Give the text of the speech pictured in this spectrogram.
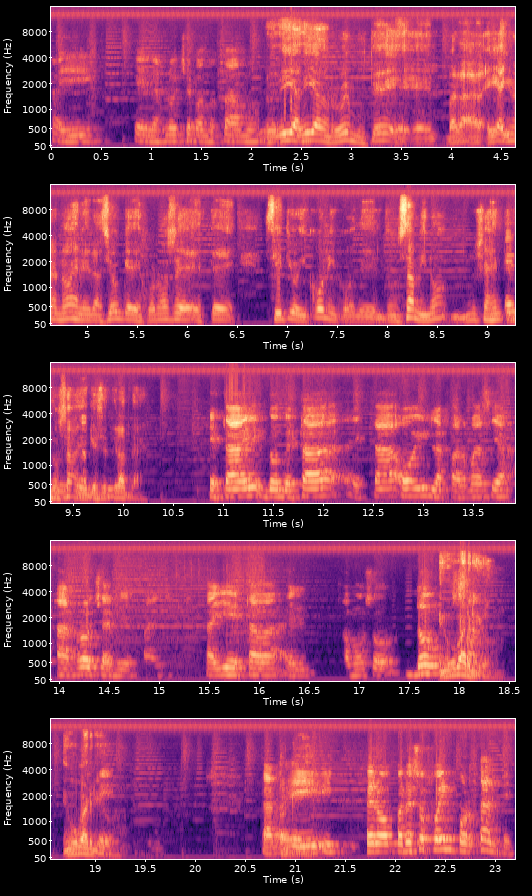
ahí en las noches cuando estábamos. Pero diga, diga, don Rubén, usted, eh, eh, para, hay una nueva generación que desconoce este sitio icónico del Don Sami, ¿no? Mucha gente no sabe de qué se trata está ahí, donde está, está hoy la farmacia Arrocha en España. Allí estaba el famoso Don. En un barrio, en un barrio. Claro, pero, pero eso fue importante,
